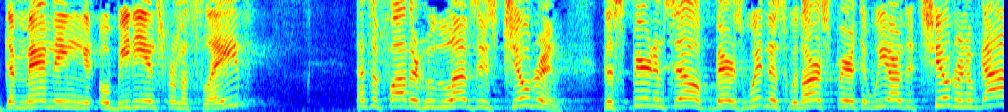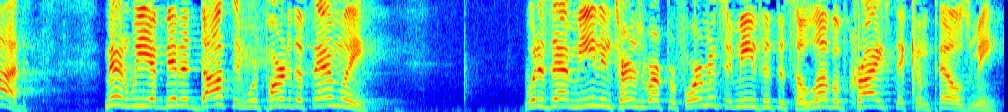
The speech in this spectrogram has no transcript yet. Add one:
demanding obedience from a slave. That's a father who loves his children. The Spirit Himself bears witness with our spirit that we are the children of God. Man, we have been adopted. We're part of the family. What does that mean in terms of our performance? It means that it's the love of Christ that compels me.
